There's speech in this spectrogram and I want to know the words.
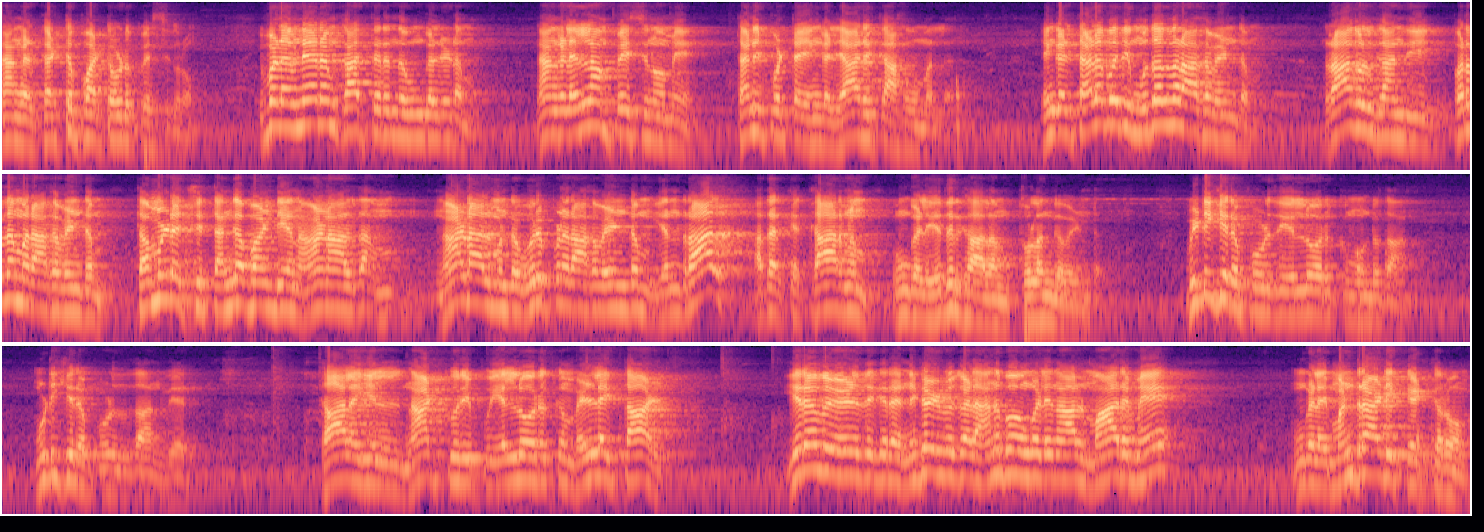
நாங்கள் கட்டுப்பாட்டோடு பேசுகிறோம். இவ்வளவு நேரம் காத்திருந்த உங்களிடம் நாங்கள் எல்லாம் பேசினோமே தனிப்பட்ட எங்கள் யாருக்காகவும் அல்ல. எங்கள் தளபதி முதல்வராக வேண்டும். ராகுல் காந்தி பிரதமராக வேண்டும். தமிழச்சி தங்கபாண்டியன் ஆனால் தான் நாடாளுமன்ற உறுப்பினராக வேண்டும் என்றால் அதற்கு காரணம் உங்கள் எதிர்காலம் துலங்க வேண்டும். விடுகிற பொழுது எல்லோருக்கும் ஒன்றுதான். முடிகிற பொழுதுதான் வேறு. காலையில் நாட்குறிப்பு எல்லோருக்கும் வெள்ளைத்தாள். இரவு எழுதுகிற நிகழ்வுகள் அனுபவங்களினால் மாறுமே. உங்களை மன்றாடி கேட்கிறோம்.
